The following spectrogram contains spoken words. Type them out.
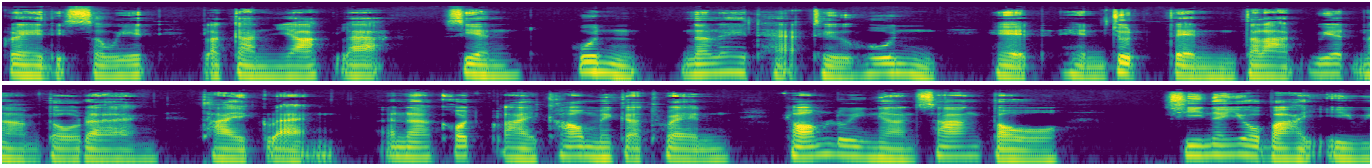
Credit Suisse ประกันยักษ์และเซียนหุ้นนเล่แถถือหุ้น เหตุเห็นจุดเด่นตลาดเวียดนามโตแรง ไทยแกร่ง อนาคตไกลเข้าเมกะเทรนพร้อมลุยงานสร้างโต ชี้นโยบาย EV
